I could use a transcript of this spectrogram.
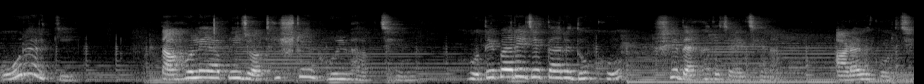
ওর আর কি? তাহলে আপনি যথেষ্টই ভুল ভাবছেন। হতে পারে যে তার দুঃখ সে দেখাতে চাইছে না, আড়াল করছে।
